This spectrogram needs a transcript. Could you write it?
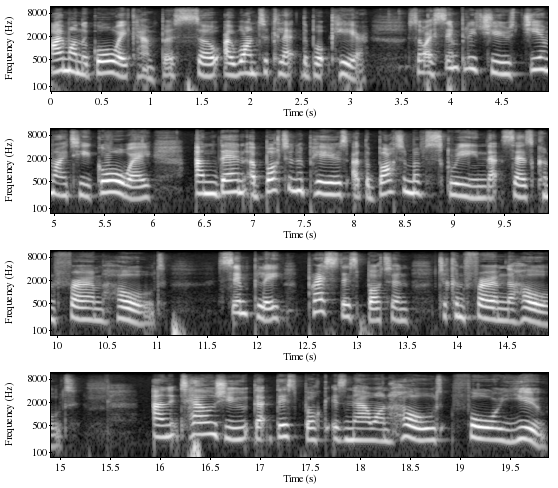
I'm on the Galway campus, so I want to collect the book here. So I simply choose GMIT Galway and then a button appears at the bottom of the screen that says confirm hold. Simply press this button to confirm the hold. And it tells you that this book is now on hold for you.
